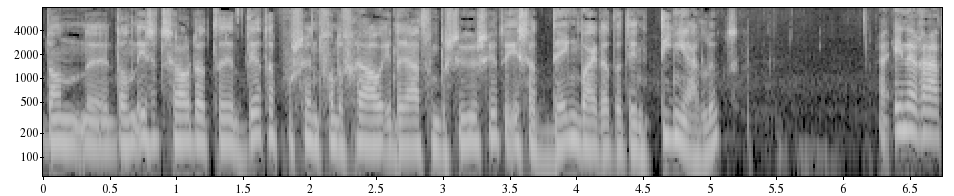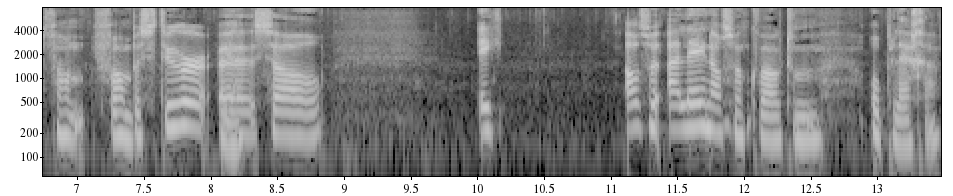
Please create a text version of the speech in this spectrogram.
dan, eh, dan is het zo dat 30 procent van de vrouwen in de raad van bestuur zitten. Is dat denkbaar dat het in tien jaar lukt? In de raad van, van bestuur uh, zal. Ik, als we, alleen als we een quotum opleggen.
